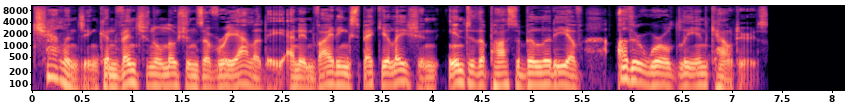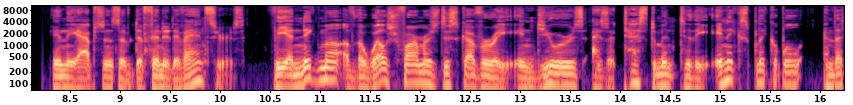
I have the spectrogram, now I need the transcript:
challenging conventional notions of reality and inviting speculation into the possibility of otherworldly encounters. In the absence of definitive answers, the enigma of the Welsh farmer's discovery endures as a testament to the inexplicable and the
